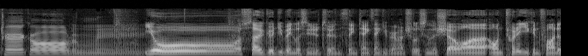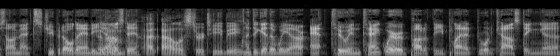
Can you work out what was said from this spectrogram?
take all of me. You're so good. You've been listening to Two in the Think Tank. Thank you very much for listening to the show. Uh, on Twitter, you can find us. I'm at Stupid Old Andy And I'm Alistair. at Alistair TB. And together we are at Two in Tank. We're a part of the Planet Broadcasting uh,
